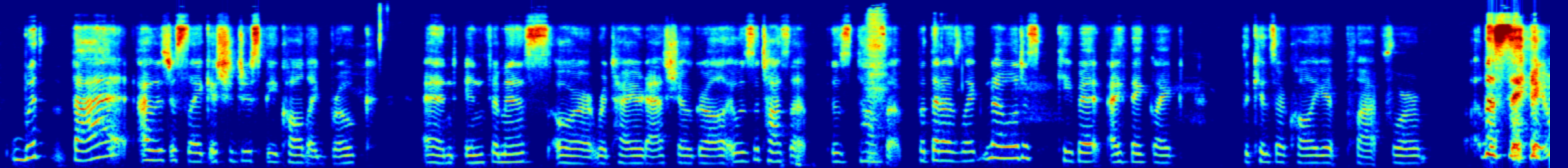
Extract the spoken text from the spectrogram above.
with that, I was just like, it should just be called like broke and infamous or retired ass showgirl. It was a toss up. It was a toss up. But then I was like, no, we'll just keep it. I think like the kids are calling it platform the same.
